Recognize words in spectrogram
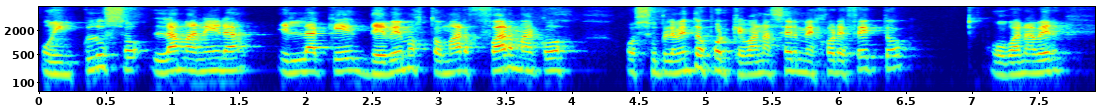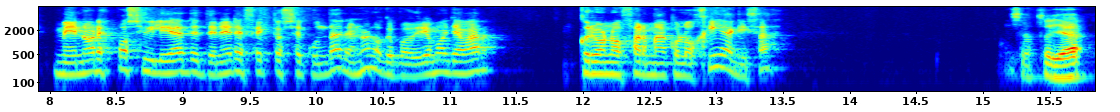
o incluso la manera en la que debemos tomar fármacos o suplementos porque van a ser mejor efecto o van a haber menores posibilidades de tener efectos secundarios, ¿no? Lo que podríamos llamar cronofarmacología, quizás. Exacto, ya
